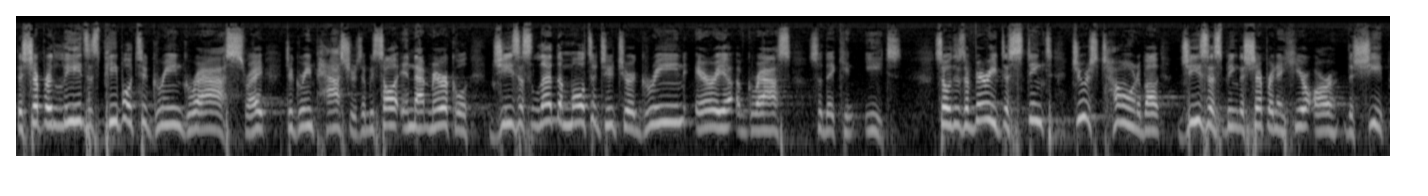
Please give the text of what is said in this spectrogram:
The shepherd leads his people to green grass, right? To green pastures. And we saw in that miracle, Jesus led the multitude to a green area of grass so they can eat. So there's a very distinct Jewish tone about Jesus being the shepherd, and here are the sheep.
